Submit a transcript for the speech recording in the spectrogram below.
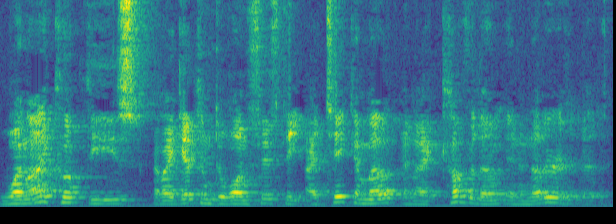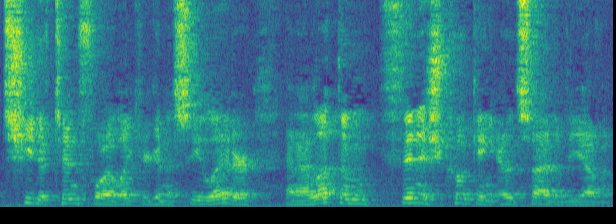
When I cook these and I get them to 150, I take them out and I cover them in another uh, sheet of tin foil like you're gonna see later, and I let them finish cooking outside of the oven.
